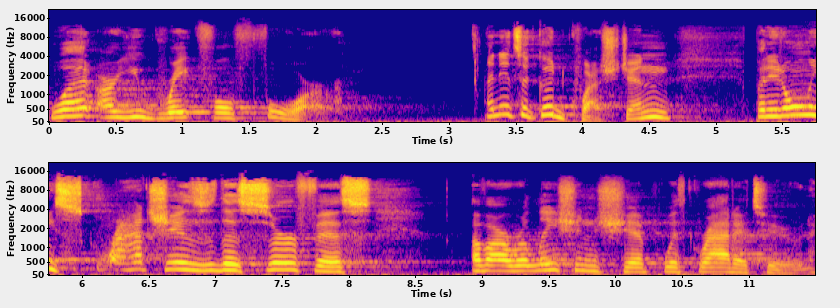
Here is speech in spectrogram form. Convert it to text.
What are you grateful for? And it's a good question, but it only scratches the surface of our relationship with gratitude.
